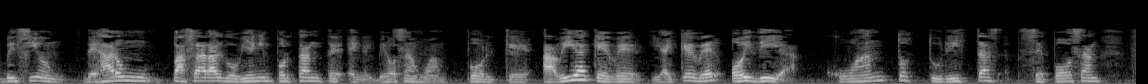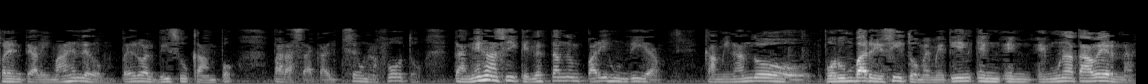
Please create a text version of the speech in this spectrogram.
visión, dejaron pasar algo bien importante en el viejo San Juan, porque había que ver, y hay que ver hoy día, cuántos turistas se posan frente a la imagen de don Pedro Albizu Campo para sacarse una foto. Tan es así que yo estando en París un día, caminando por un barricito, me metí en, en, una taberna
